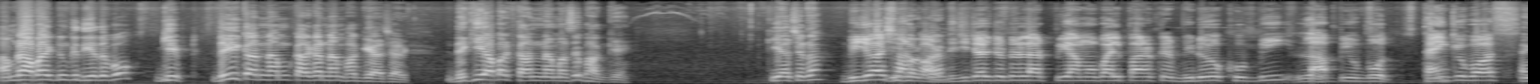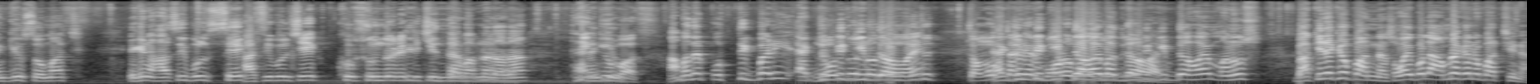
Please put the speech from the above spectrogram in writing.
আমরা আবার একজনকে দিয়ে দেবো গিফট দেখি কার নাম কার কার নাম ভাগ্যে আছে আর কি। দেখি আবার কার নাম আছে ভাগ্যে। কি আছে না বিজয় সরকার। ডিজিটাল টিউটোরিয়াল আর প্রিয়া মোবাইল পার্কের ভিডিও খুবই love you both thank you boss thank you so much এখানে হাসিবুল শেখ। হাসিবুল শেখ খুব সুন্দর একটি চিন্তা ভাবনা। দাদা। থ্যাংক ইউ বস আমাদের প্রত্যেকবারই একজনকে গিফট দেওয়া হয়। একজনকে গিফট দেওয়া হয় বা দুজনকে গিফট দেওয়া হয় মানুষ বাকিরা কেউ পান না। সবাই বলে আমরা কেন পাচ্ছি না?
